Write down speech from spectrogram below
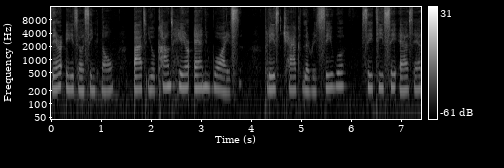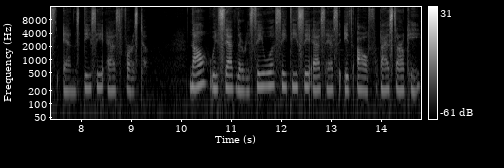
there is a signal, but you can't hear any voice, please check the receiver CTCSS and DCS first. Now we set the receiver CTCSS is off by star key.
